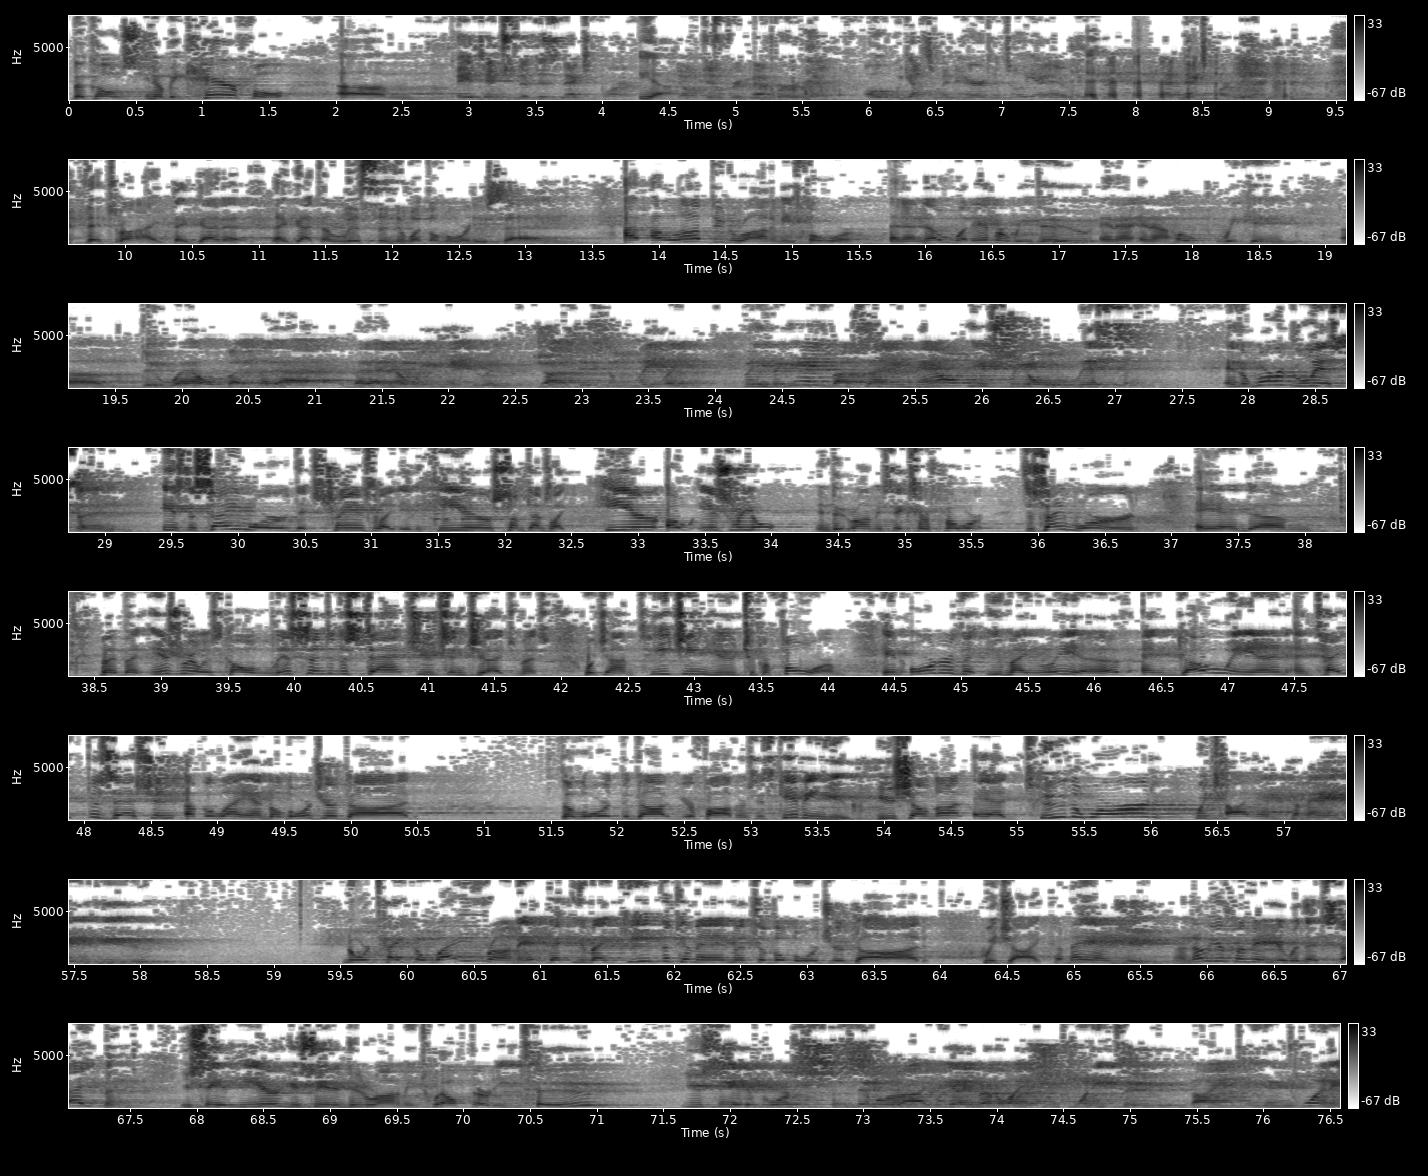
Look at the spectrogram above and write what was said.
Because, you know, be careful um, Pay attention to this next part. Yeah. Don't just remember that, oh, we got some inheritance. Oh, yeah, that next part, we don't remember that. That's right. They've got to they've got to listen to what the Lord is saying. I, I love Deuteronomy four, and I know whatever we do, and I, and I hope we can um, do well. But but I but I know we can't do it justice completely. But he begins by saying, "Now Israel, listen." And the word listen is the same word that's translated here, sometimes like hear, O Israel, in Deuteronomy 6 verse 4. It's the same word, and um, but but Israel is called listen to the statutes and judgments which I'm teaching you to perform, in order that you may live and go in and take possession of the land the Lord your God the Lord, the God of your fathers, is giving you. You shall not add to the word which I am commanding you, nor take away from it that you may keep the commandments of the Lord your God which I command you. I know you're familiar with that statement. You see it here, you see it in Deuteronomy 12:32. You see it, of course, a similar idea in Revelation 22, 19, and 20.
